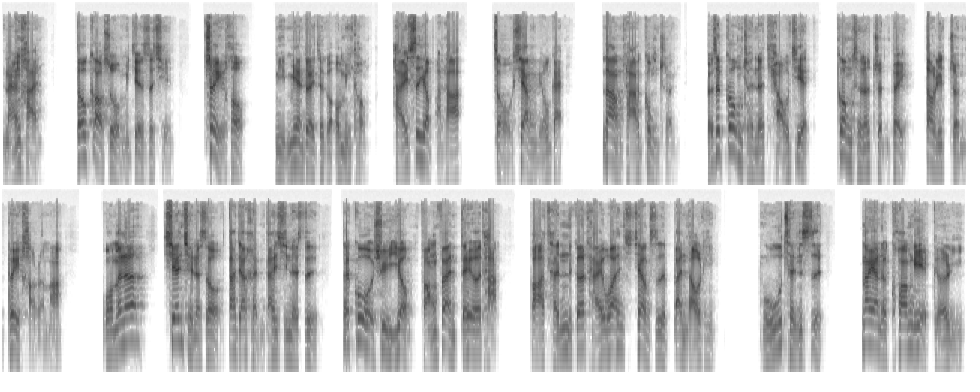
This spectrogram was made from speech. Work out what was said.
南韩，都告诉我们一件事情：最后你面对这个欧米孔，还是要把它走向流感，让它共存。可是共存的条件、共存的准备，到底准备好了吗？我们呢？先前的时候，大家很担心的是，在过去用防范德尔塔，把整个台湾像是半导体无尘室。那样的框列隔离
